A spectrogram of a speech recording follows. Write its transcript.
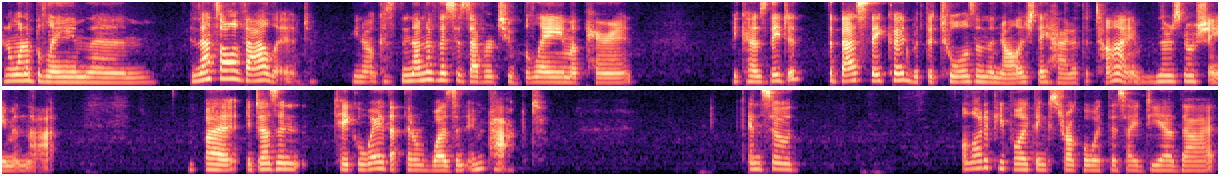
I don't want to blame them. And that's all valid, you know, because none of this is ever to blame a parent because they did the best they could with the tools and the knowledge they had at the time. There's no shame in that. But it doesn't take away that there was an impact. And so a lot of people I think struggle with this idea that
